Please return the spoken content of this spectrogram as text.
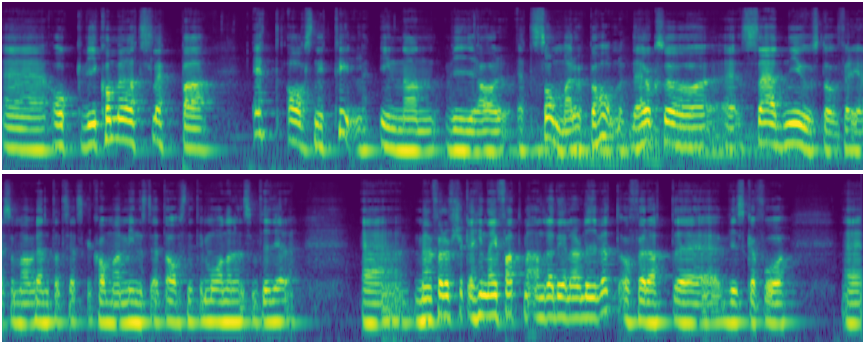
Eh, och vi kommer att släppa ett avsnitt till innan vi har ett sommaruppehåll. Det är också eh, sad news då för er som har väntat sig att det ska komma minst ett avsnitt i månaden som tidigare. Eh, men för att försöka hinna ifatt med andra delar av livet och för att eh, vi ska få eh,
